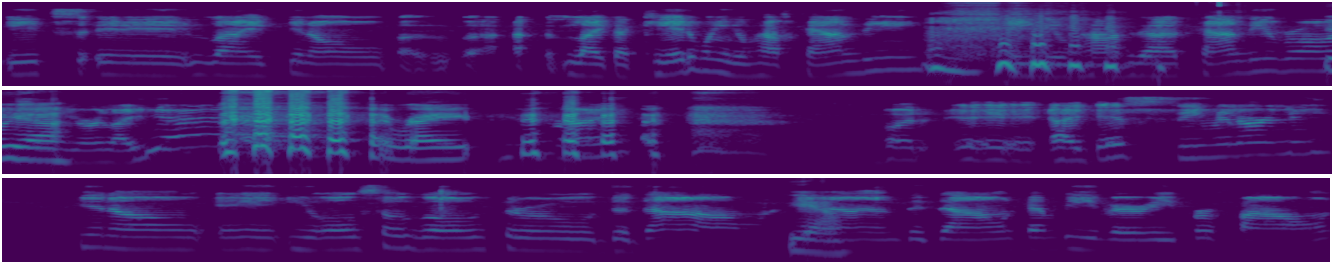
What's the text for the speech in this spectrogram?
it's uh, like you know uh, like a kid when you have candy and you have that candy rush Yeah. and you're like yeah right. right but uh, I guess similarly, you know, uh, you also go through the down, Yeah. and the down can be very profound,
